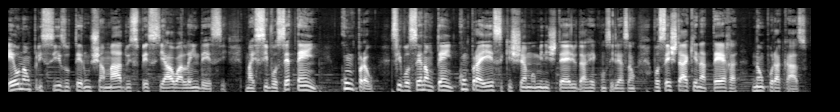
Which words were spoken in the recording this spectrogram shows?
Eu não preciso ter um chamado especial além desse, mas se você tem, cumpra-o. Se você não tem, cumpra esse que chama o ministério da reconciliação. Você está aqui na terra não por acaso.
